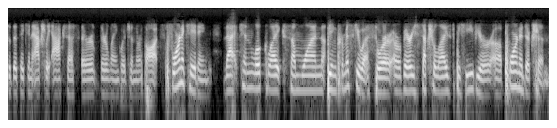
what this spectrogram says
so that they can actually access their their language and their thoughts. Fornicating, that can look like someone being promiscuous or, or very sexualized behavior, uh, porn addiction,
